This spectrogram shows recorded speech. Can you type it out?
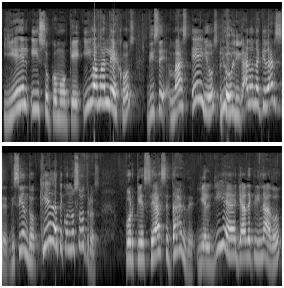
y él hizo como que iba más lejos, dice, más ellos lo obligaron a quedarse, diciendo, quédate con nosotros, porque se hace tarde. Y el día ya declinado,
